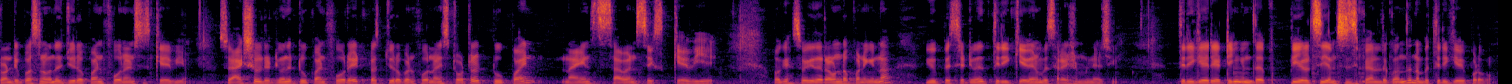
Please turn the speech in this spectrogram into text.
டுவெண்ட்டி பர்சன்ட் வந்து zero point four nine six KV so actual rating வந்து two point four eight plus zero point four nine total two point nine seven six KVA okay so இதை ரவுண்ட் அப் பண்ணிங்கன்னா யூபிஎஸ் ரேட்டிங் வந்து த்ரீ கேவி நம்ம செலெக்ஷன் பண்ணியாச்சு. த்ரீ கே ரேட்டிங் இந்த பிஎல்சி எம்சிசி பேனலுக்கு வந்து நம்ம த்ரீ கேவி போடுவோம்.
